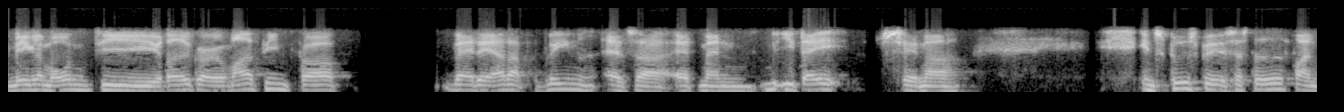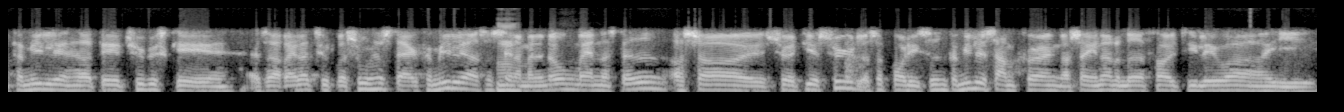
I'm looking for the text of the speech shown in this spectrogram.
Mikkel og Morten, de redegør jo meget fint for, hvad det er, der er problemet. Altså, at man i dag sender en spydspids afsted fra en familie, og det er typisk øh, altså relativt ressourcestærke familier, og så sender mm. man en ung mand afsted, og så øh, søger de asyl, og så får de siden familiesamføring, og så ender det med, at folk de lever i,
